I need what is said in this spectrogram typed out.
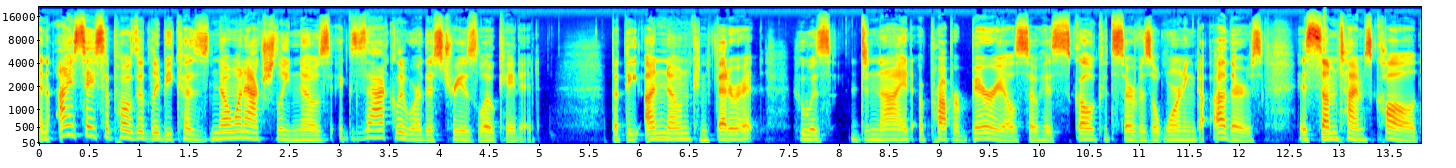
And I say supposedly because no one actually knows exactly where this tree is located. But the unknown Confederate who was denied a proper burial so his skull could serve as a warning to others is sometimes called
